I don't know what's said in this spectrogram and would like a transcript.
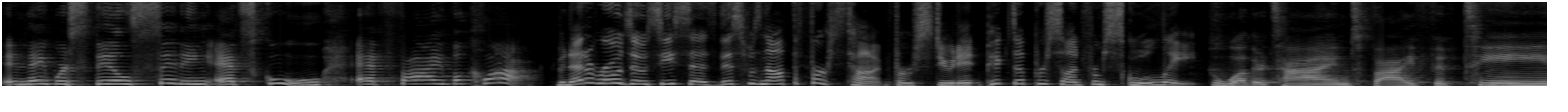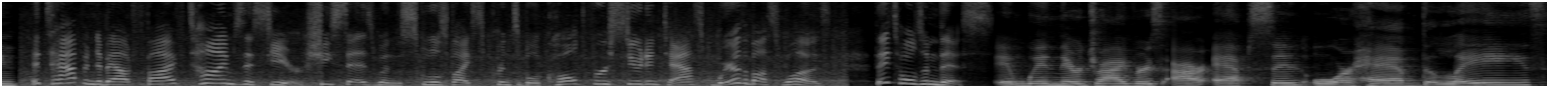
and they were still sitting at school at 5 o'clock. Vanetta Rhodes OC says this was not the first time first student picked up her son from school late. Two other times, 5.15. It's happened about five times this year. She says when the school's vice principal called for a student to ask where the bus was, they told him this. And when their drivers are absent or have delays,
